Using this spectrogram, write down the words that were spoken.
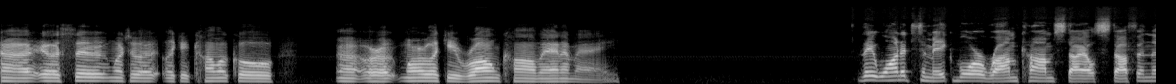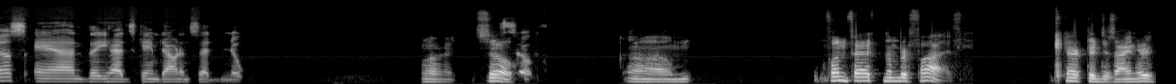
uh, it was so much of a like a comical uh, or a, more like a rom com anime. They wanted to make more rom com style stuff in this, and the heads came down and said nope. All right. So, So, um, fun fact number five: character designer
